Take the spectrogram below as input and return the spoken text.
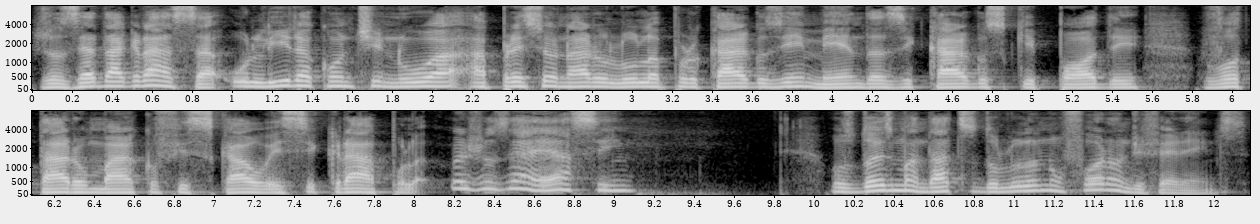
José da Graça, o Lira continua a pressionar o Lula por cargos e emendas e cargos que podem votar o marco fiscal, esse crápula. Mas José, é assim. Os dois mandatos do Lula não foram diferentes.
